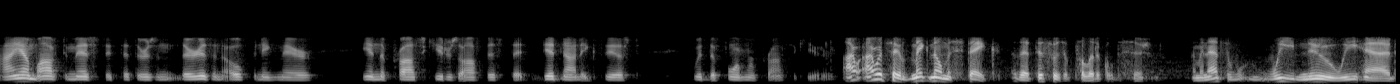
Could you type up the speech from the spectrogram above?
I am optimistic that there's an, there is an opening there in the prosecutor's office that did not exist with the former prosecutor. I, I would say, make no mistake that this was a political decision. I mean, that's we knew we had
